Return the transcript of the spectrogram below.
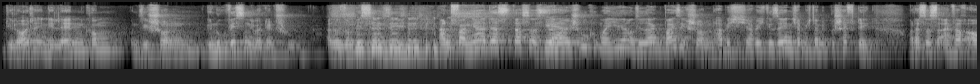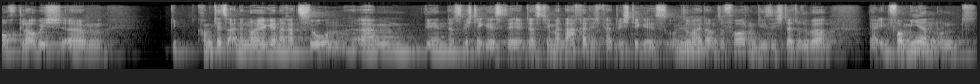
die Leute in die Läden kommen und sie schon genug wissen über den Schuh. Also so ein bisschen sie anfangen, ja, das, das ist der ja. neue Schuh, guck mal hier. Und sie sagen, weiß ich schon, habe ich, hab ich gesehen, ich habe mich damit beschäftigt. Und das ist einfach auch, glaube ich, ähm, gibt, kommt jetzt eine neue Generation, ähm, denen das wichtig ist, der, das Thema Nachhaltigkeit wichtig ist und mhm. so weiter und so fort und die sich darüber ja, informieren. Und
